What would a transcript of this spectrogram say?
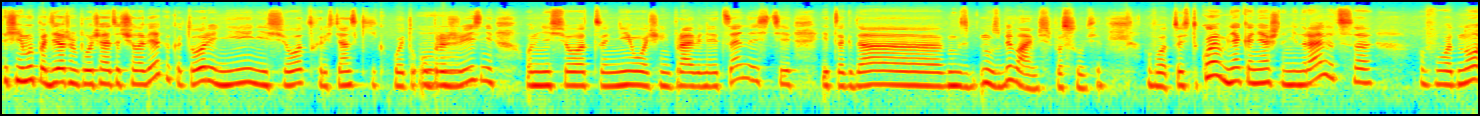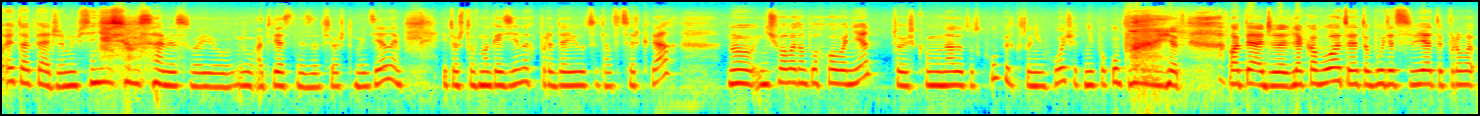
Точнее, мы поддерживаем, получается, человека, который не несет христианский какой-то mm-hmm. образ жизни, он несет не очень правильные ценности, и тогда мы ну, сбиваемся, по сути. Вот, то есть такое мне, конечно, не нравится. Вот, но это опять же, мы все несем сами свою ну, ответственность за все, что мы делаем. И то, что в магазинах продаются, там в церквях, ну, ничего в этом плохого нет, то есть кому надо, тут купит, кто не хочет, не покупает. Опять же, для кого-то это будет свет и, прово-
